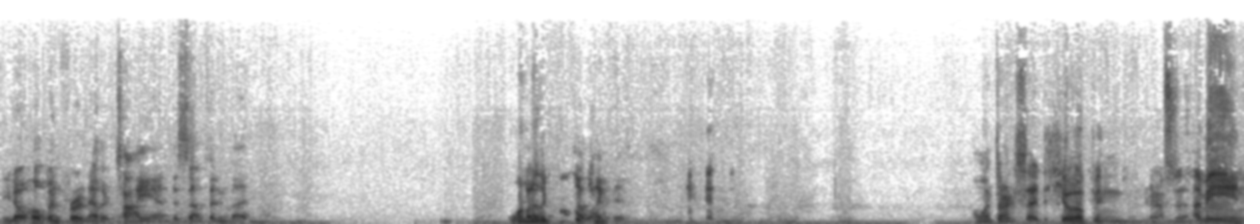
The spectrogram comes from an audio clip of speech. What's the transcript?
you know, hoping for another tie-in to something, but, One but other I liked it. I want Darkseid to show up and. I mean,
